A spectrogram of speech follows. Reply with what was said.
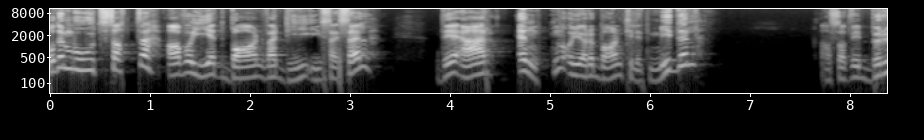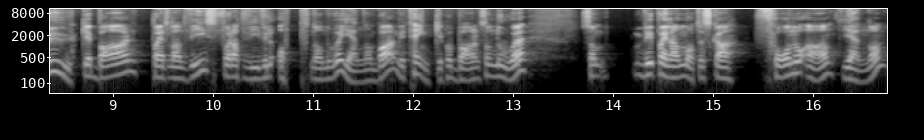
Og det motsatte av å gi et barn verdi i seg selv, det er enten å gjøre barn til et middel, altså at vi bruker barn på et eller annet vis for at vi vil oppnå noe gjennom barn. Vi tenker på barn som noe som vi på en eller annen måte skal få noe annet gjennom.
